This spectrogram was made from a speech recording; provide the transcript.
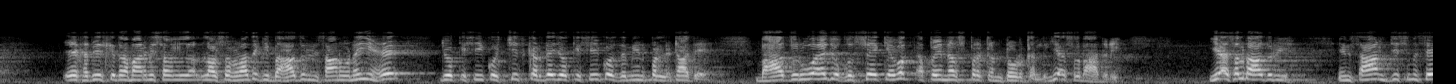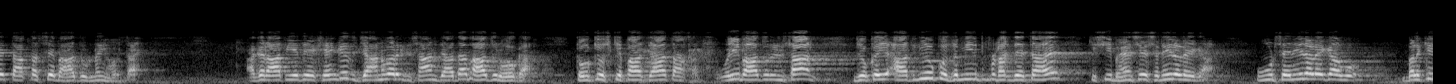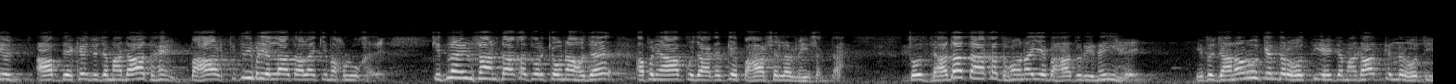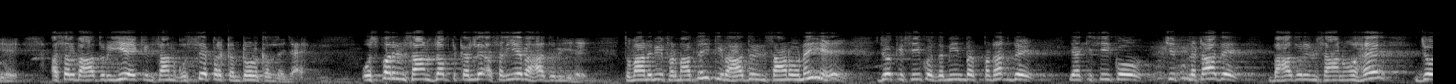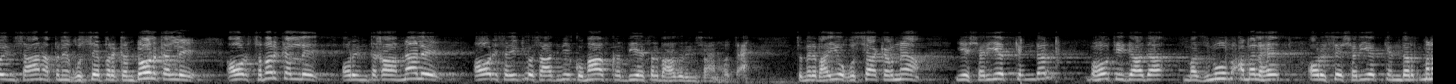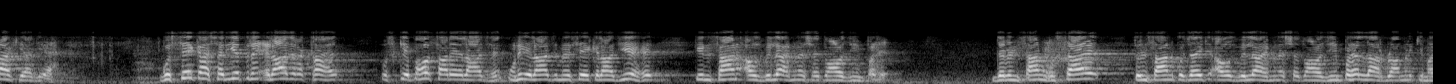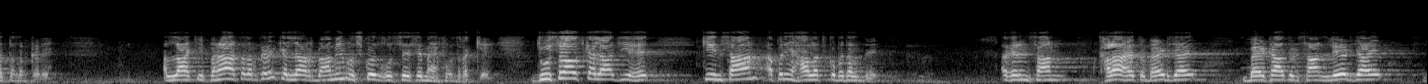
ایک حدیث کے درمان بھی صلی اللہ علیہ وسلم کہ بہادر انسان وہ نہیں ہے جو کسی کو چت کر دے، جو کسی کو زمین پر لٹا دے۔ بہادر وہ ہے جو غصے کے وقت اپنے نفس پر کنٹرول کر لے۔ یہ اصل بہادری۔ یہ اصل بہادری ہے۔ انسان جسم سے طاقت سے بہادر نہیں ہوتا ہے۔ اگر آپ یہ دیکھیں گے تو جانور انسان زیادہ بہادر ہوگا، کیونکہ اس کے پاس زیادہ طاقت ہے۔ وہی بہادر انسان جو کئی آدمیوں کو زمین پر پٹک دیتا ہے، کسی بھینسے سے نہیں لڑے گا، اونٹ سے نہیں لڑے گا وہ۔ بلکہ جو آپ دیکھیں جو جمادات ہیں، پہاڑ، کتنی بڑی اللہ تعالیٰ کی مخلوق ہے۔ کتنا انسان طاقتور کیوں نہ ہو جائے، اپنے آپ کو جا کر کے پہاڑ سے لڑ نہیں سکتا۔ تو زیادہ طاقت ہونا یہ بہادری نہیں ہے۔ یہ تو جانوروں کے اندر ہوتی ہے، جمادات کے اندر ہوتی ہے۔ اصل بہادری یہ ہے کہ انسان غصے پر کنٹرول کر لے جائے۔ اس پر انسان ضبط کر لے، اصل یہ بہادری ہے۔ تمہارے بھی فرماتے ہیں کہ بہادر انسان وہ نہیں ہے جو کسی کو زمین پر پٹک دے یا کسی کو چت لٹا دے۔ بہادر انسان وہ ہے جو انسان اپنے غصے پر کنٹرول کر لے اور صبر کر لے اور انتقام نہ لے اور اس طریقے اس آدمی کو معاف کر دیا، اصل بہادر انسان ہوتا ہے۔ تو میرے بھائیوں غصہ کرنا یہ شریعت کے اندر بہت ہی زیادہ مضموم عمل ہے اور اسے شریعت کے اندر منع کیا گیا ہے۔ غصے کا شریعت نے علاج رکھا ہے۔ اس کے بہت سارے علاج ہیں۔ انہیں علاج میں سے ایک علاج یہ ہے کہ انسان اوز بلّہ احمد شیطان العظیم پڑھے۔ جب انسان غصہ آئے تو انسان کو چاہے کہ اوز بلّہ احمد شیطان العظیم پڑھے، اللہ ابراہین کی مدد طلب کرے۔ اللہ کی پناہ طلب کرے کہ اللہ ابراہین اس کو اس غصے سے محفوظ رکھے۔ دوسرا اس کا علاج یہ ہے کہ انسان اپنی حالت کو بدل دے۔ اگر انسان کھڑا ہے تو بیٹھ جائے، بیٹھا تو انسان لیٹ جائے۔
